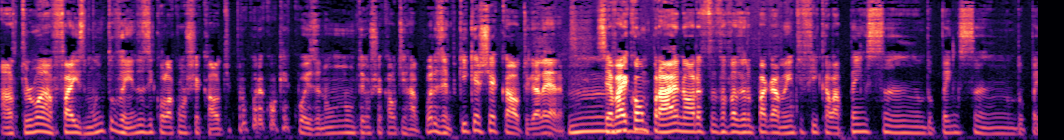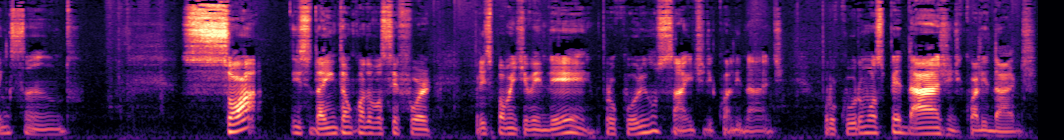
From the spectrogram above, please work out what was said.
A turma faz muito vendas e coloca um checkout e procura qualquer coisa, não, não tem um checkout rápido. Por exemplo, o que, que é checkout, galera? Você vai comprar e na hora que você está fazendo o pagamento e fica lá pensando, pensando, pensando. Só isso daí, então, quando você for principalmente vender, procure um site de qualidade. Procure uma hospedagem de qualidade.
